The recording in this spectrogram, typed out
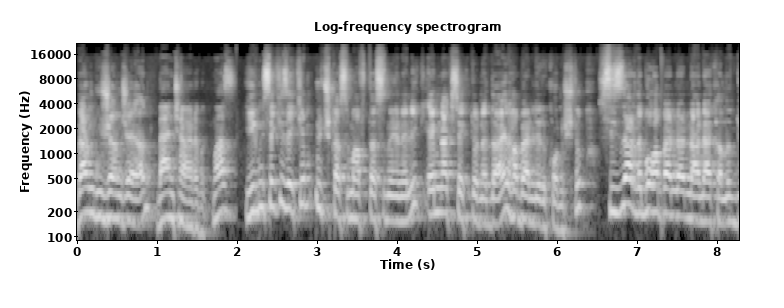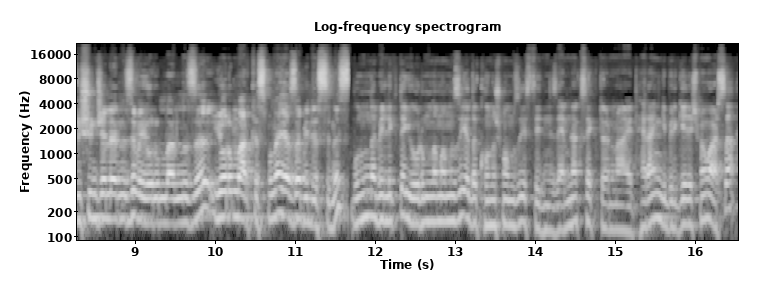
Ben Gujan Ceyhan. Ben Çağrı Bıkmaz. 28 Ekim 3 Kasım haftasına yönelik emlak sektörüne dair haberleri konuştuk. Sizler de bu haberlerle alakalı düşüncelerinizi ve yorumlarınızı yorumlar kısmına yazabilirsiniz. Bununla birlikte yorumlamamızı ya da konuşmamızı istediğiniz emlak sektörüne ait herhangi bir gelişme varsa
